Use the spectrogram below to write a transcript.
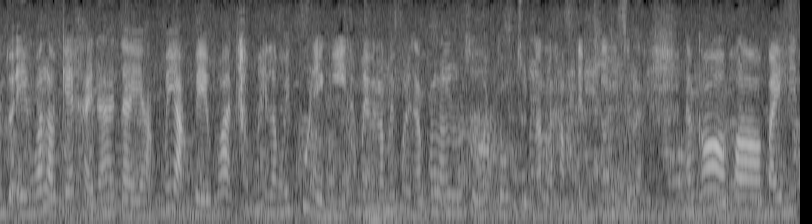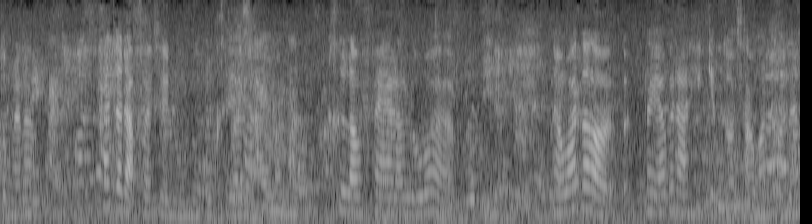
มตัวเองว่าเราแก้ไขได้แต่อยากไม่อยากเบมว่าทำไมเราไม่พูดอย่างนี้ทำไมเราไม่พูดอย่างนั้นเพราะเรารู้สึกว่าตรงจุดนั้นเราทำเต็มที่ที่สุดแล้วแล้วก็พอไปที่ตรงนั้นอะถ้าจะดับไฟใส่หนูหนูโอเคคือเราแฟร์เรารู้ว่าแต่ว่าตลอดระยะเวลาที่เก็บตัวสามวันก่อนนั้น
